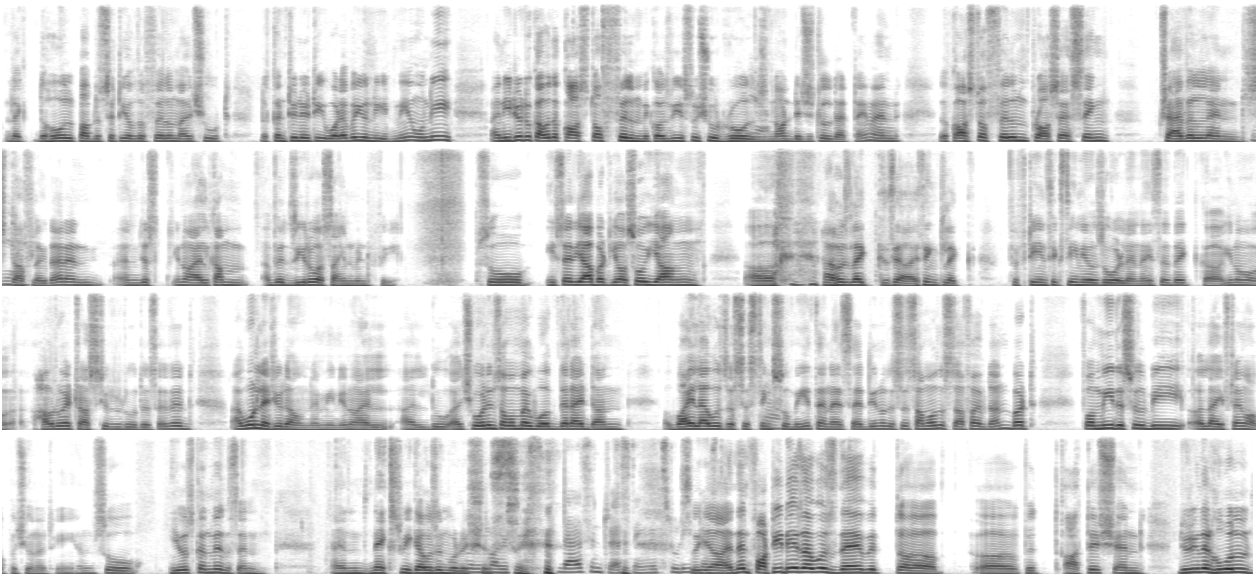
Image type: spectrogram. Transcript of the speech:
like the whole publicity of the film, I'll shoot the continuity, whatever you need me. Only I need you to cover the cost of film because we used to shoot rolls, Yeah. not digital that time, and the cost of film processing, travel and Yeah. stuff like that, and and just you know, I'll come with zero assignment fee. So he said, yeah, but you're so young. Uh, I was like, yeah, I think like 15, 16 years old. And I said, like, uh, you know, how do I trust you to do this? I said, I won't let you down. I mean, you know, I'll, I'll do, I'll show him some of my work that I'd done while I was assisting Yeah. Sumit, and I said, you know, this is some of the stuff I've done, but for me, this will be a lifetime opportunity. And so he was convinced, and and next week I was in were in Mauritius. Mauritius. That's interesting. It's truly so yeah, and then 40 days I was there with uh, uh, with Atish, and during that whole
